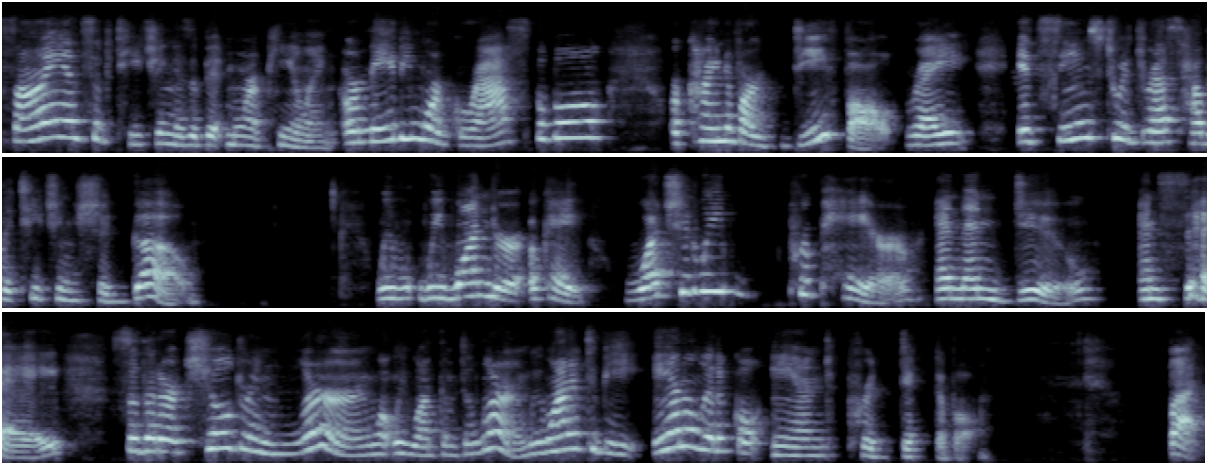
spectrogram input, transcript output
science of teaching is a bit more appealing or maybe more graspable or kind of our default, right? It seems to address how the teaching should go. We, we wonder okay, what should we prepare and then do and say so that our children learn what we want them to learn? We want it to be analytical and predictable. But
